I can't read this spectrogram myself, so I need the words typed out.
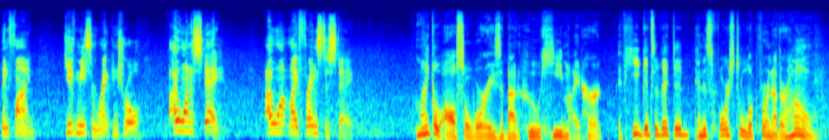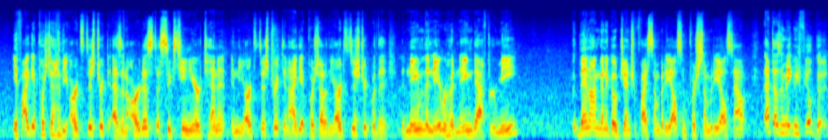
then fine. Give me some rent control. I want to stay. I want my friends to stay. Michael also worries about who he might hurt if he gets evicted and is forced to look for another home if I get pushed out of the arts district as an artist, a 16 year tenant in the arts district, and I get pushed out of the arts district with a, the name of the neighborhood named after me, then I'm going to go gentrify somebody else and push somebody else out. That doesn't make me feel good.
